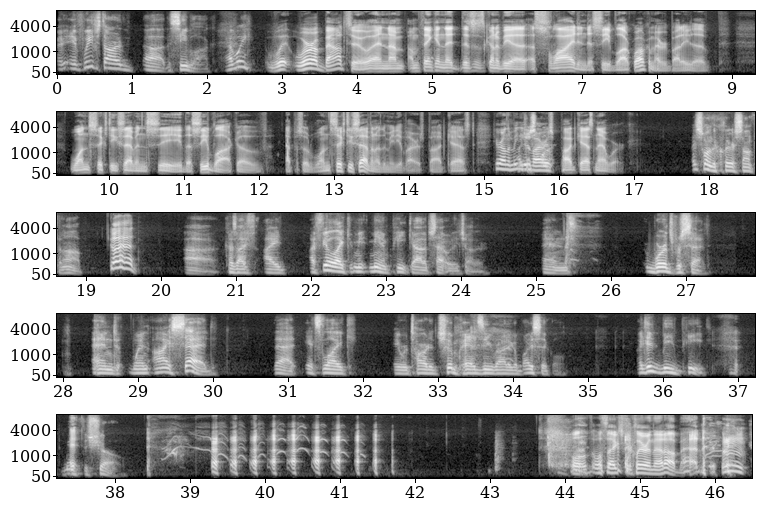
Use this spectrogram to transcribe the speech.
If we've started uh, the C block, have we? We- We're about to, and I'm I'm thinking that this is going to be a, a slide into C block. Welcome everybody to 167C, the C block of episode 167 of the Media Virus podcast here on the Media Virus Podcast Network. I just wanted to clear something up Go ahead. because I, I, I feel like me, me and Pete got upset with each other, and words were said. And when I said that it's like a retarded chimpanzee riding a bicycle, I didn't mean Pete. I meant the show. Well, well, thanks for clearing that up, Matt.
